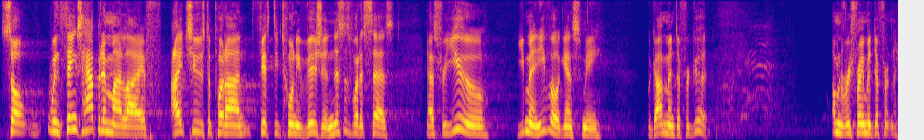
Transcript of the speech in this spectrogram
So when things happen in my life, I choose to put on 50 20 vision. This is what it says As for you, you meant evil against me, but God meant it for good. I'm going to reframe it differently.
